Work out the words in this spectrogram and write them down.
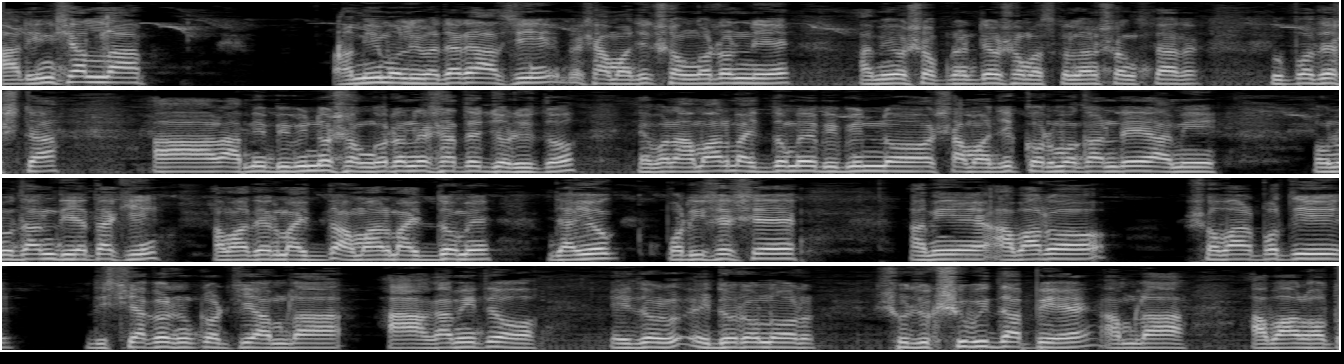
আর ইনশাল্লাহ আমি মলিবাজারে আছি, সামাজিক সংগঠন নিয়ে। আমিও স্বপ্নদেও সমাজ কল্যাণ সংস্থার উপদেষ্টা। আর আমি বিভিন্ন সংগঠনের সাথে জড়িত এবং আমার মাধ্যমে বিভিন্ন সামাজিক কর্মকাণ্ডে আমি অনুদান দিয়ে থাকি। আমাদের মাধ্যম আমার মাধ্যমে। যাই হোক, পরিশেষে আমি আবারও সবার প্রতি দৃষ্টি আকর্ষণ করছি। আমরা আগামীতেও এই এই ধরনের সুযোগ সুবিধা পেয়ে আমরা আবার হত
